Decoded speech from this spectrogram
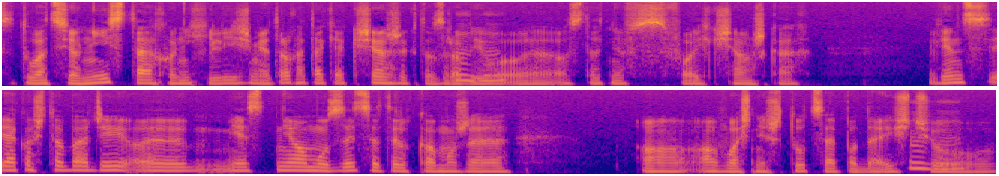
sytuacjonistach, o nihilizmie, trochę tak jak Księżyk to zrobił Mhm. e, ostatnio w swoich książkach. Więc jakoś to bardziej e, jest nie o muzyce, tylko może o, o właśnie sztuce, podejściu. Mhm.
